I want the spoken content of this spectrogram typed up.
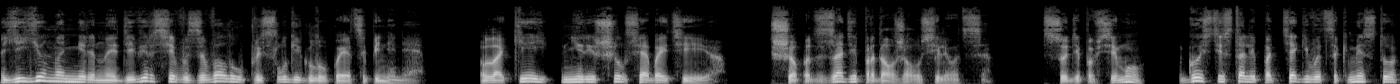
Ее намеренная диверсия вызывала у прислуги глупое оцепенение. Лакей не решился обойти ее. Шепот сзади продолжал усиливаться. Судя по всему, гости стали подтягиваться к месту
